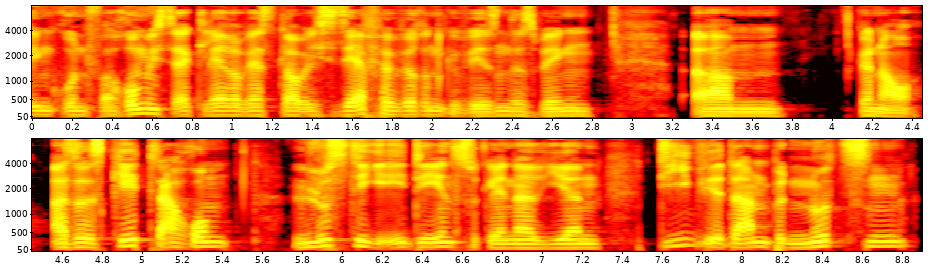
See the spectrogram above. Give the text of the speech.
den Grund, warum ich es erkläre, wäre es, glaube ich, sehr verwirrend gewesen. Deswegen ähm, Genau. Also es geht darum, lustige Ideen zu generieren, die wir dann benutzen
